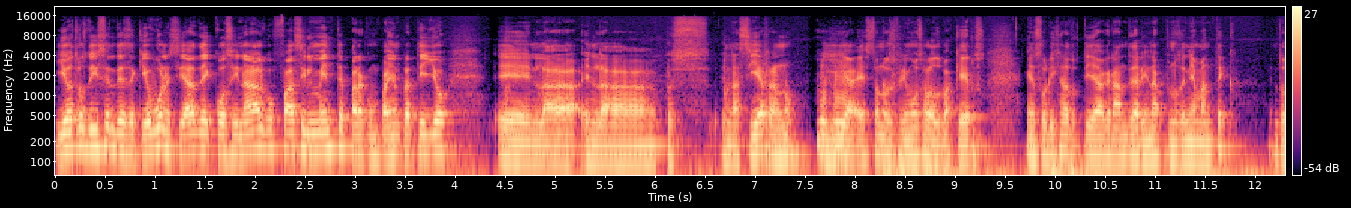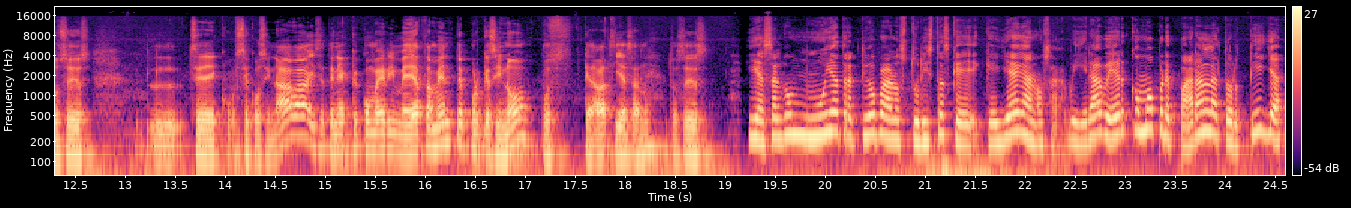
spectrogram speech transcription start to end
Y otros dicen desde que hubo necesidad de cocinar algo fácilmente para acompañar un platillo en la, en la, pues, en la sierra, ¿no? Uh -huh. Y a esto nos referimos a los vaqueros. En su origen la tortilla grande de harina pues no tenía manteca. Entonces se, se cocinaba y se tenía que comer inmediatamente porque si no, pues quedaba tiesa, ¿no? Entonces y es algo muy atractivo para los turistas que, que, llegan, o sea, ir a ver cómo preparan la tortilla,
